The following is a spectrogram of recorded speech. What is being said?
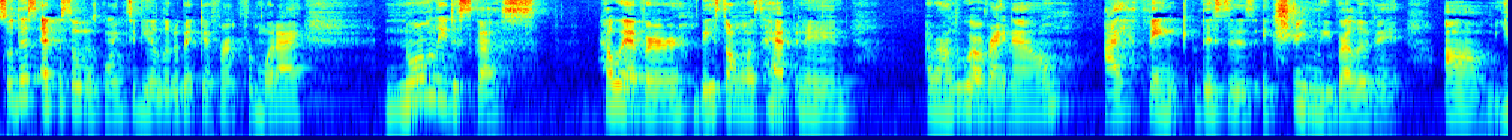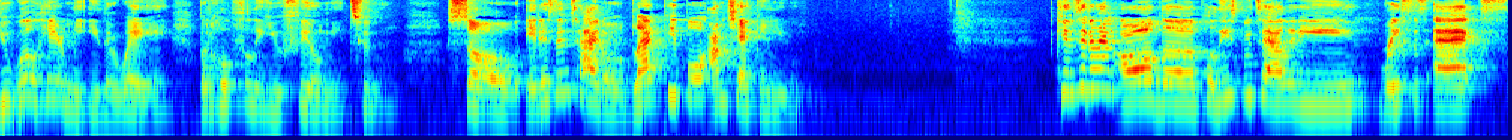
So, this episode is going to be a little bit different from what I normally discuss. However, based on what's happening around the world right now, I think this is extremely relevant. Um, you will hear me either way, but hopefully you feel me too. So it is entitled Black People, I'm Checking You. Considering all the police brutality, racist acts,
